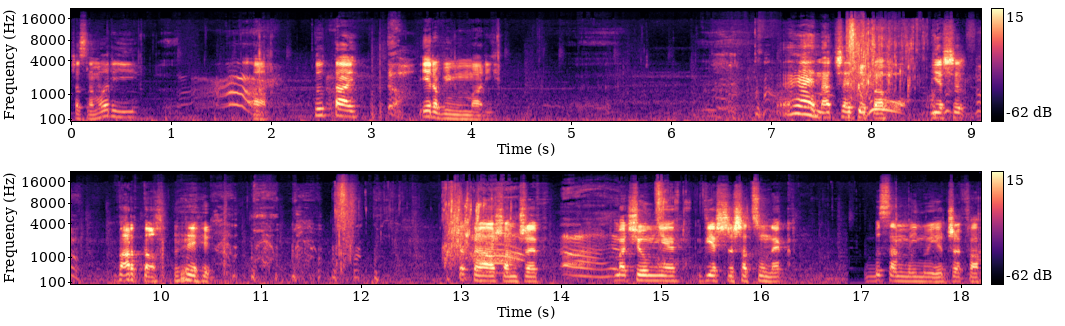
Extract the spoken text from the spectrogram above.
Czas na Mori. O, tutaj. I robimy Mori. Eee, na to jeszcze warto. Przepraszam, Jeff. Macie u mnie wieszczy szacunek, bo sam mainuję Jeffa.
